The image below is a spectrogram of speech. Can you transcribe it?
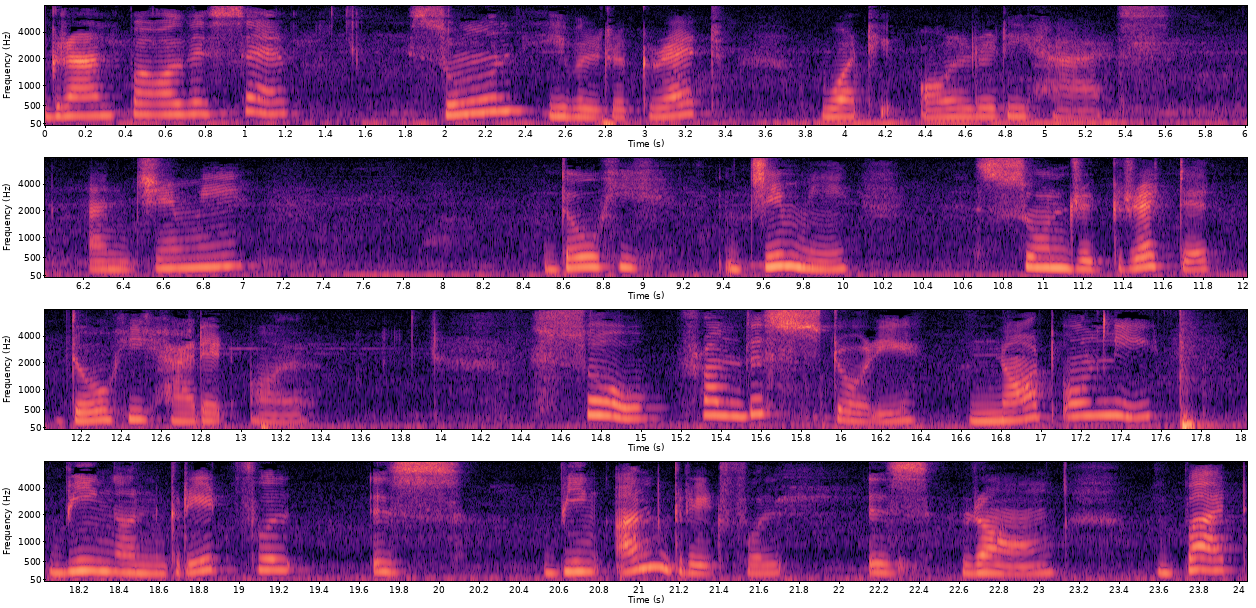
grandpa always said, soon he will regret what he already has. And Jimmy though he Jimmy soon regretted though he had it all. So from this story, not only being ungrateful is being ungrateful is wrong, but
